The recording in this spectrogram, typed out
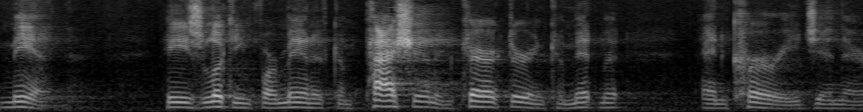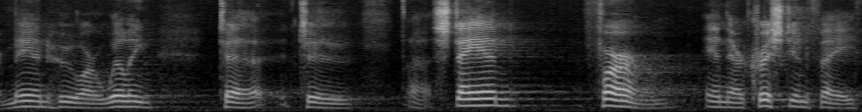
men, He's looking for men of compassion and character and commitment and courage in there. Men who are willing to, to uh, stand firm in their Christian faith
